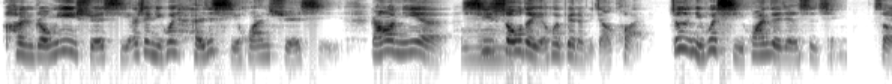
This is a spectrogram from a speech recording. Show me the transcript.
很容易学习，而且你会很喜欢学习，然后你也吸收的也会变得比较快，嗯、就是你会喜欢这件事情。So,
